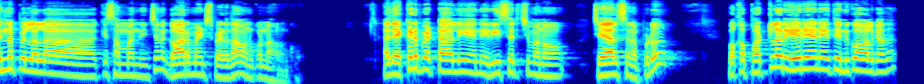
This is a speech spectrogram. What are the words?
చిన్నపిల్లలకి సంబంధించిన గార్మెంట్స్ పెడదాం అనుకున్నాం అనుకో. అది ఎక్కడ పెట్టాలి అని రీసెర్చ్ మనం చేయాల్సినప్పుడు ఒక పర్టికులర్ ఏరియాని అయితే ఎన్నుకోవాలి కదా?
